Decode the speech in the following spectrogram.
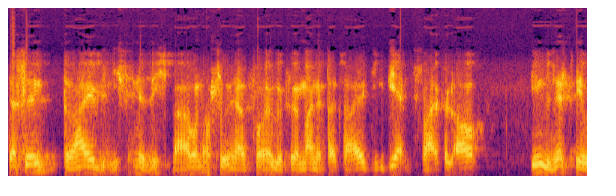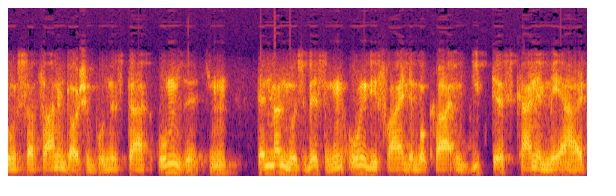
Das sind drei, wie ich finde, sichtbare und auch schöne Erfolge für meine Partei, die wir im Zweifel auch im Gesetzgebungsverfahren im Deutschen Bundestag umsetzen. Denn man muss wissen, ohne die Freien Demokraten gibt es keine Mehrheit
